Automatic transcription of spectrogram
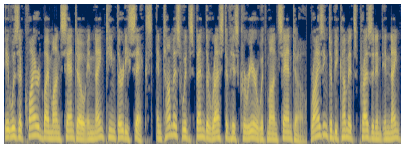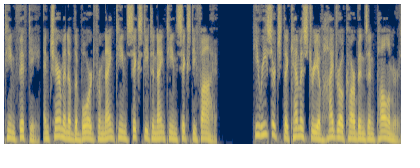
It was acquired by Monsanto in 1936, and Thomas would spend the rest of his career with Monsanto, rising to become its president in 1950, and chairman of the board from 1960 to 1965. He researched the chemistry of hydrocarbons and polymers,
